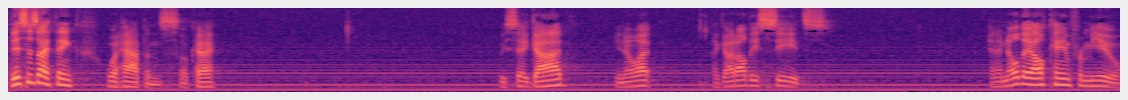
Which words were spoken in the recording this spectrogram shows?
this is, I think, what happens, okay? We say, God, you know what? I got all these seeds. And I know they all came from you.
